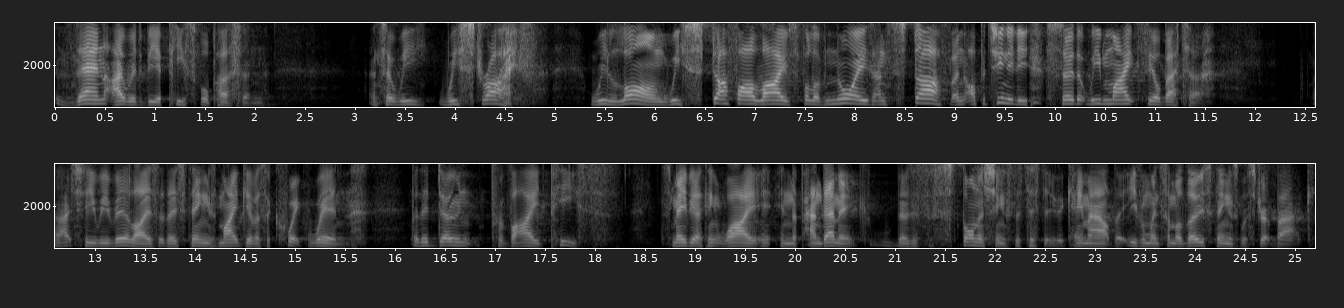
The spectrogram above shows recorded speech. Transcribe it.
then I would be a peaceful person. And so we, we strive we long, we stuff our lives full of noise and stuff and opportunity so that we might feel better. But actually, we realize that those things might give us a quick win, but they don't provide peace. It's maybe, I think, why in the pandemic there was this astonishing statistic that came out that even when some of those things were stripped back,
